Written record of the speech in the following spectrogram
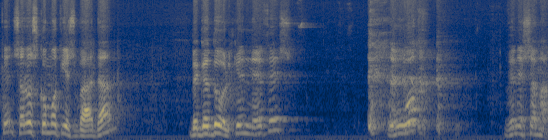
כן, שלוש קומות יש באדם, בגדול, כן, נפש, רוח ונשמה.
